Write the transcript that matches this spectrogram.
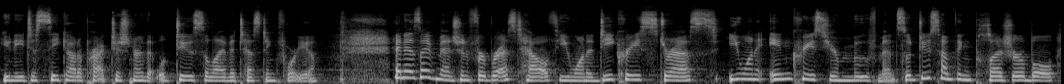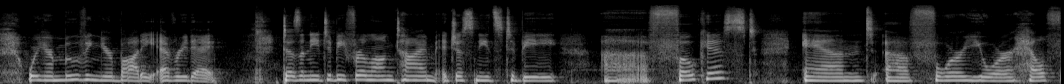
You need to seek out a practitioner that will do saliva testing for you. And as I've mentioned, for breast health, you want to decrease stress, you want to increase your movement. So, do something pleasurable where you're moving your body every day. It doesn't need to be for a long time, it just needs to be uh, focused and uh, for your health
